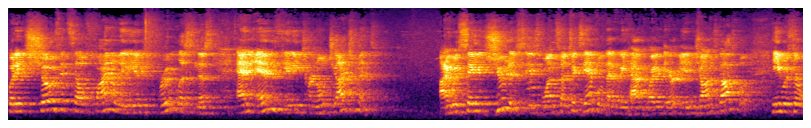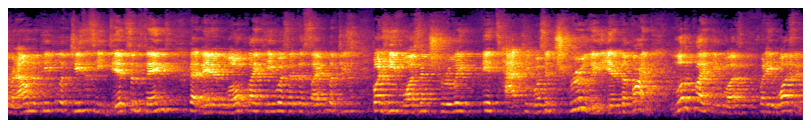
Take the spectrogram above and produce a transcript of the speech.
but it shows itself finally in fruitlessness and ends in eternal judgment. I would say Judas is one such example that we have right there in John's Gospel. He was around the people of Jesus. He did some things that made it look like he was a disciple of Jesus, but he wasn't truly attached. He wasn't truly in the vine. Looked like he was, but he wasn't.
